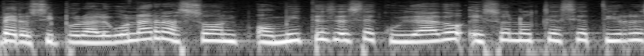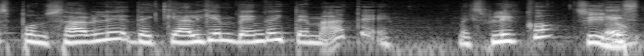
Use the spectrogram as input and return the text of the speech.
pero si por alguna razón omites ese cuidado, eso no te hace a ti responsable de que alguien venga y te mate. ¿Me explico? Sí, ¿no? Es-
